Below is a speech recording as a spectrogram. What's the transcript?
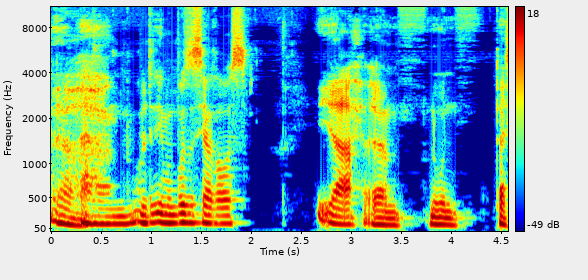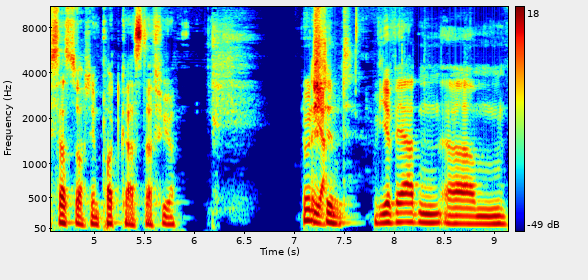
Ja, Ähm, und irgendwo muss es ja raus. ja ähm, nun, das hast du auch den Podcast dafür. Nun ja, Stimmt. wir werden, ähm,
